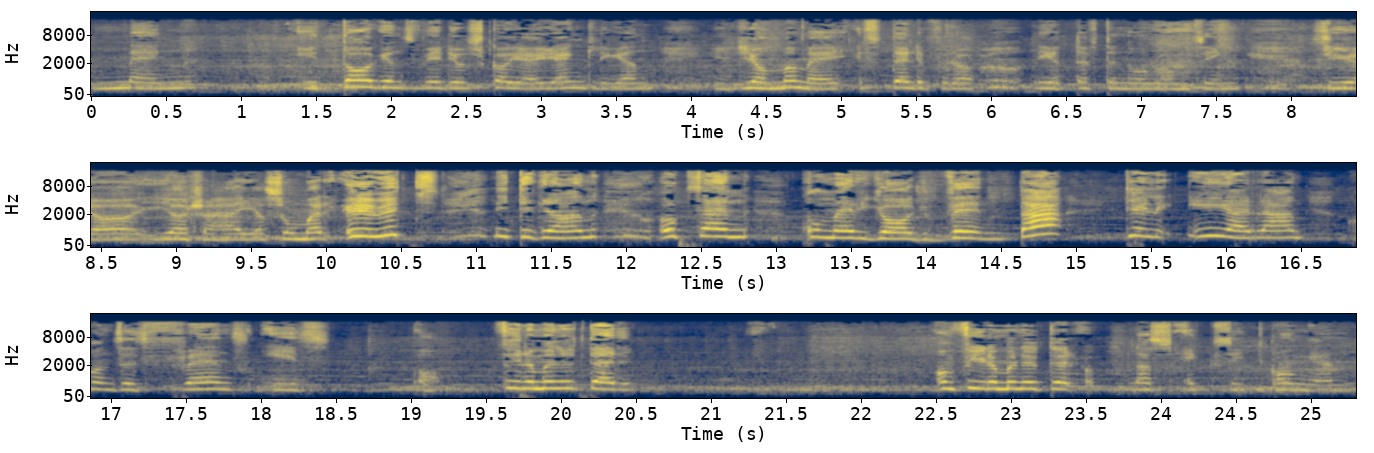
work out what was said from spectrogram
Men i dagens video ska jag egentligen gömma mig istället för att leta efter någonting. Så jag gör så här, jag zoomar ut lite grann och sen kommer jag vänta till eran konsekvens is oh, fyra minuter. Om fyra minuter öppnas exitgången.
